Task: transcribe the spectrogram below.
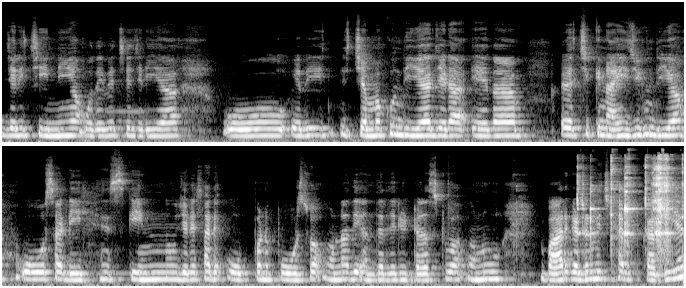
ਜਿਹੜੀ ਚੀਨੀ ਆ, ਉਹਦੇ ਵਿੱਚ ਜਿਹੜੀ ਆ, ਉਹ ਇਹਦੀ ਚਮਕ ਹੁੰਦੀ ਆ, ਜਿਹੜਾ ਇਹਦਾ ਚਿਕਨਾਈ ਜੀ ਹੁੰਦੀ ਆ, ਉਹ ਸਾਡੀ ਸਕਿਨ ਨੂੰ ਜਿਹੜੇ ਸਾਡੇ ਓਪਨ ਪੋਰਸ ਵਾ, ਉਹਨਾਂ ਦੇ ਅੰਦਰ ਜਿਹੜੀ ਡਸਟ ਵਾ, ਉਹਨੂੰ ਬਾਹਰ ਕੱਢਣ ਵਿੱਚ ਹੈਲਪ ਕਰਦੀ ਆ।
